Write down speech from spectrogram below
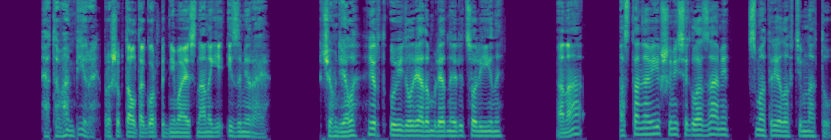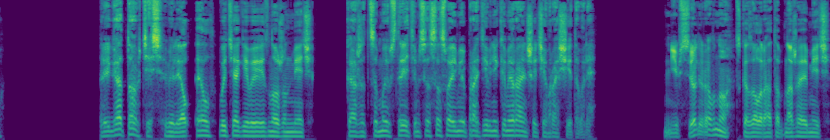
— Это вампиры, — прошептал Тагор, поднимаясь на ноги и замирая. — В чем дело? — Ирт увидел рядом бледное лицо Лиины. Она остановившимися глазами смотрела в темноту. «Приготовьтесь», — велел Эл, вытягивая из ножен меч. «Кажется, мы встретимся со своими противниками раньше, чем рассчитывали». «Не все ли равно?» — сказал Рат, обнажая меч.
